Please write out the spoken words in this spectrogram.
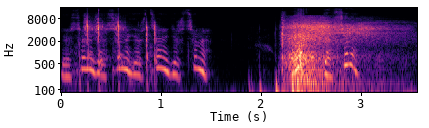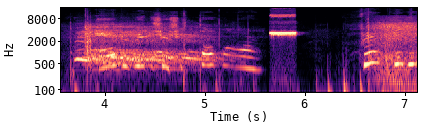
Gelsene gelsene gelsene gelsene. Hop gelsene. Abi beni şaşırttı ama. Fake dedim.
